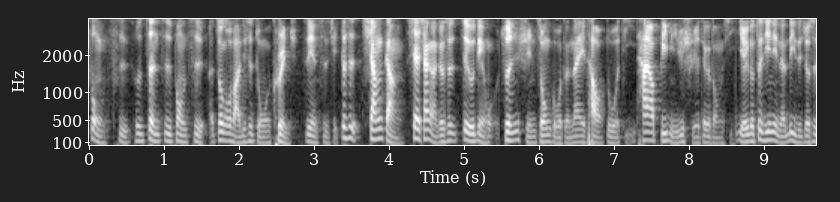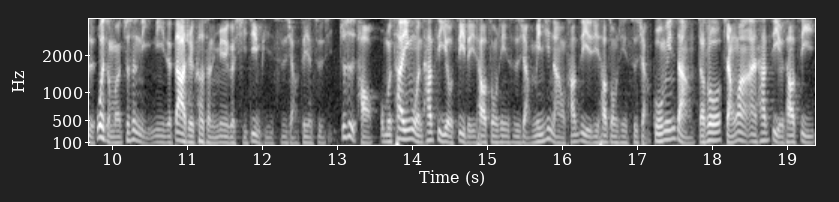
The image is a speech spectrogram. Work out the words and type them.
讽刺，或是政治讽刺，呃，中国法律是多么 cringe 这件事情。但是香港现在香港就是就有点遵循中国的那一套。逻辑，他要逼你去学这个东西。有一个最经典的例子，就是为什么？就是你你的大学课程里面有一个习近平思想这件事情。就是好，我们蔡英文他自己有自己的一套中心思想，民进党有他自己的一套中心思想，国民党假如说蒋万安他自己有一套自己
